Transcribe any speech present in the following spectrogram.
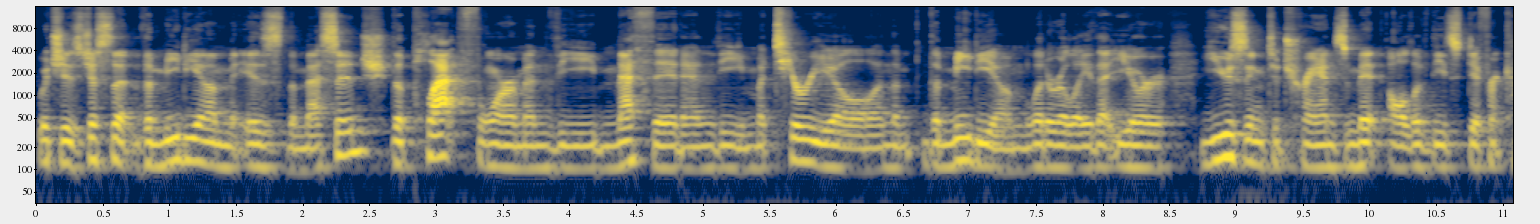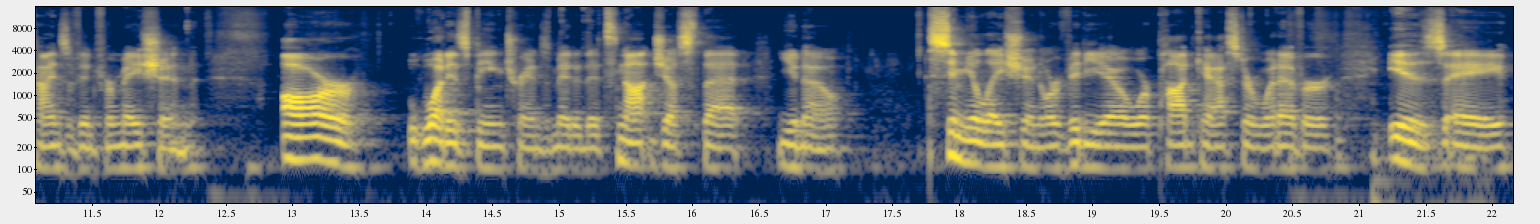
which is just that the medium is the message, the platform and the method and the material and the the medium literally that you're using to transmit all of these different kinds of information are what is being transmitted. It's not just that you know simulation or video or podcast or whatever is a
